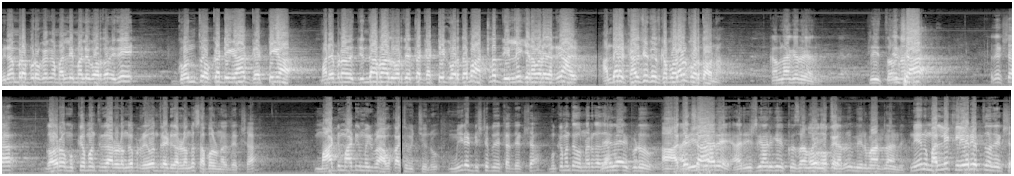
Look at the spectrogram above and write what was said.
వినమ్రపూర్వకంగా మళ్ళీ మళ్ళీ కోరుతాం. ఇది గొంతు ఒక్కటిగా గట్టిగా. మనం ఎప్పుడైనా జిందాబాద్ కొడితే ఎట్లా గట్టిగా కొడతామో అట్లా ఢిల్లీకి వినబడేటట్టుగా అందరూ కలిసి తీసుకుపోవాలని కోరుతా ఉన్నా. కమలాకర్ గారు ప్లీజ్ అధ్యక్ష అధ్యక్ష గౌరవ ముఖ్యమంత్రి గారు రేవంత్ రెడ్డి గారు సభలు ఉన్నారు అధ్యక్ష. మాటి మాటికి మీరు అవకాశం ఇచ్చిండ్రు. మీరే డిస్టర్బ్ చేస్తారు అధ్యక్ష? ముఖ్యమంత్రి ఉన్నారు కదా? ఇప్పుడు అధ్యక్ష. హరీష్ గారే హరీష్ గారికి ఎక్కువ సమయం మీరు మాట్లాడండి. నేను మళ్ళీ క్లియర్ చెప్తున్నా అధ్యక్ష.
